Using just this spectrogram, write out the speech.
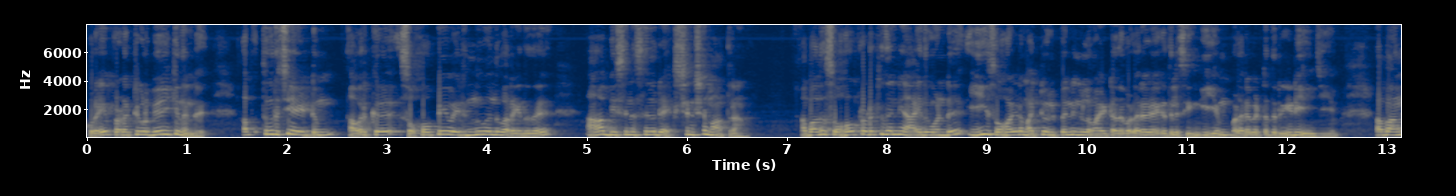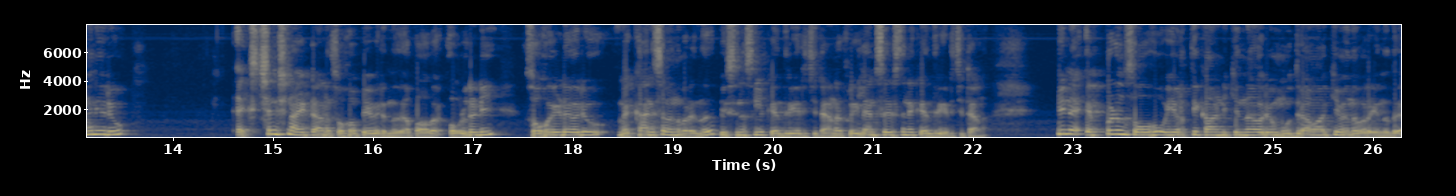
കുറേ പ്രൊഡക്റ്റുകൾ ഉപയോഗിക്കുന്നുണ്ട്. അപ്പോൾ തീർച്ചയായിട്ടും അവർക്ക് സോഹോ പേ വരുന്നു എന്ന് പറയുന്നത് ആ ബിസിനസ്സിന് ഒരു എക്സ്റ്റൻഷൻ മാത്രമാണ്. അപ്പോൾ അത് സോഹോ പ്രൊഡക്റ്റ് തന്നെ ആയതുകൊണ്ട് ഈ സോഹോയുടെ മറ്റു ഉൽപ്പന്നങ്ങളുമായിട്ട് അത് വളരെ വേഗത്തിൽ സിങ്ക് ചെയ്യും വളരെ പെട്ടെന്ന് റീഡ് ചെയ്യുകയും ചെയ്യും. അപ്പോൾ അങ്ങനെ ഒരു എക്സ്റ്റൻഷൻ ആയിട്ടാണ് സോഹോ പേ വരുന്നത്. അപ്പോൾ അവർ ഓൾറെഡി സൊഹോയുടെ ഒരു മെക്കാനിസം എന്ന് പറയുന്നത് ബിസിനസ്സിൽ കേന്ദ്രീകരിച്ചിട്ടാണ് ഫ്രീലാൻസേഴ്സിനെ കേന്ദ്രീകരിച്ചിട്ടാണ്. പിന്നെ എപ്പോഴും സോഹോ ഉയർത്തി കാണിക്കുന്ന ഒരു മുദ്രാവാക്യം എന്ന് പറയുന്നത്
